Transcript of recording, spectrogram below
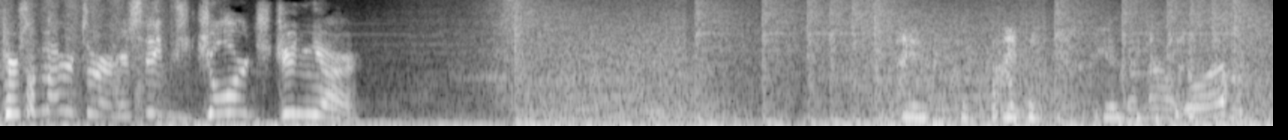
There's a murderer! His name's George Jr. I I think I'm out.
